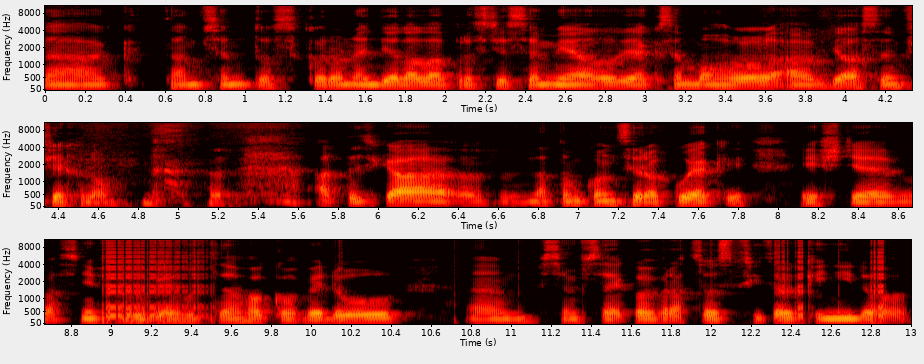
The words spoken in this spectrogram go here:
tak tam jsem to skoro nedělal a prostě jsem jel, jak jsem mohl a dělal jsem všechno. a teďka na tom konci roku, jak ještě vlastně v průběhu toho covidu, jsem se jako vracel s přítelkyní do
